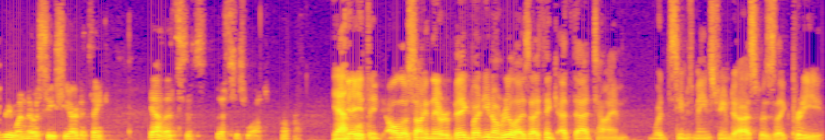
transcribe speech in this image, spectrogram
everyone knows CCR to think, yeah, that's that's, that's just wild. Huh. Yeah, yeah, well, you think all those songs they were big, but you know, realize I think at that time, what seems mainstream to us was like pretty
